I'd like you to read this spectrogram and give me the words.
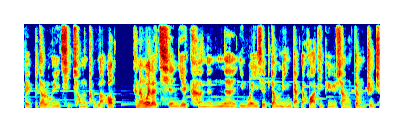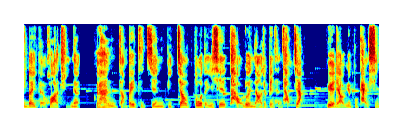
辈比较容易起冲突了哦。可能为了钱，也可能呢因为一些比较敏感的话题，比如像政治之类的话题呢，会和长辈之间比较多的一些讨论，然后就变成吵架，越聊越不开心。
